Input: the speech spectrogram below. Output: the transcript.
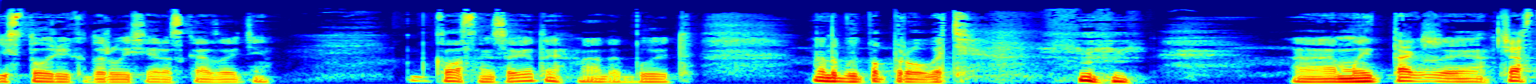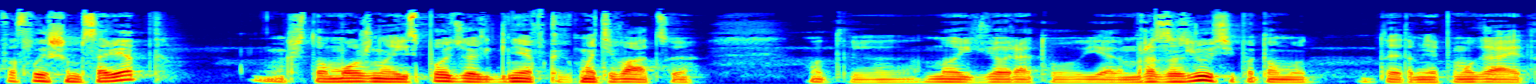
истории, которую вы себе рассказываете. Классные советы, надо будет, надо будет попробовать. Э, мы также часто слышим совет, что можно использовать гнев как мотивацию. Вот э, многие говорят, я там разозлюсь, и потом вот это мне помогает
